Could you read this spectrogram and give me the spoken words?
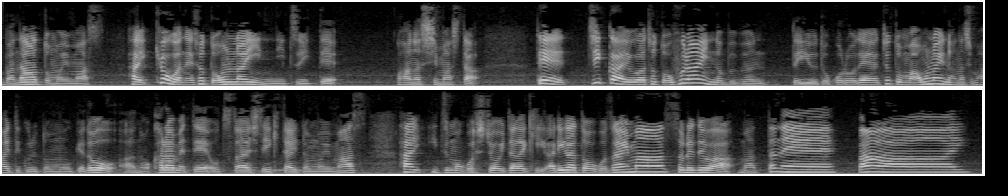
ばなと思います。はい、今日はね、ちょっとオンラインについてお話ししました。で、次回はちょっとオフラインの部分っていうところで、ちょっとまあオンラインの話も入ってくると思うけど、あの、絡めてお伝えしていきたいと思います。はい、いつもご視聴いただきありがとうございます。それでは、またねバイ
